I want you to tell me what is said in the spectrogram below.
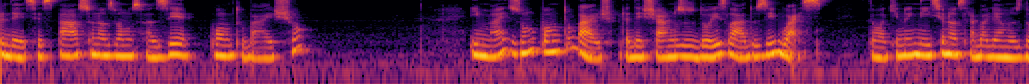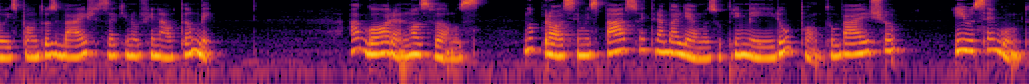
Dentro desse espaço, nós vamos fazer ponto baixo e mais um ponto baixo para deixarmos os dois lados iguais. Então, aqui no início nós trabalhamos dois pontos baixos, aqui no final também. Agora, nós vamos no próximo espaço e trabalhamos o primeiro ponto baixo e o segundo.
